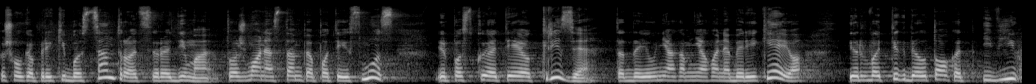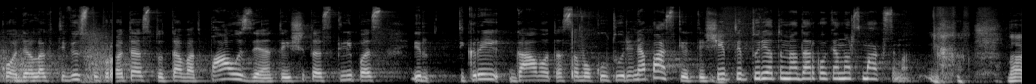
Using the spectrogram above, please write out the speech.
kažkokio prekybos centro atsiradimą, tuos žmonės tampė po teismus ir paskui atėjo krizė, tada jau niekam nieko nebereikėjo. Ir va tik dėl to, kad įvyko dėl aktyvistų protestų ta va pauzė, tai šitas klipas ir tikrai gavo tą savo kultūrinę paskirtį. Šiaip taip turėtume dar kokią nors maksimą. Na,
